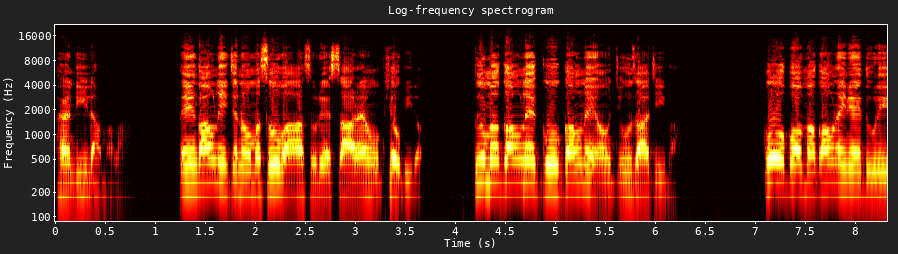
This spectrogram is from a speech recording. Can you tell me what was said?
ဖန်တီးလာမှာပါသင်ကောင်းရင်ကျွန်တော်မစိုးပါဆိုတဲ့စာရန်ကိုဖြုတ်ပြီးတော့သူမကောင်းလဲကိုကောင်းနိုင်အောင်ကြိုးစားကြည့်ပါ ကိုယ့်အပေါ်မှာကောင်းနိုင်တဲ့သူတွေ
